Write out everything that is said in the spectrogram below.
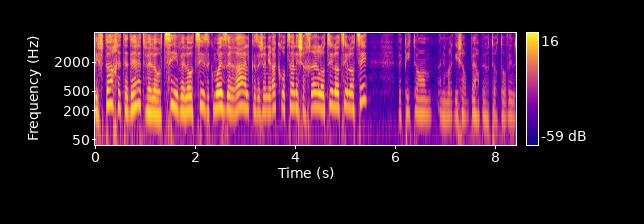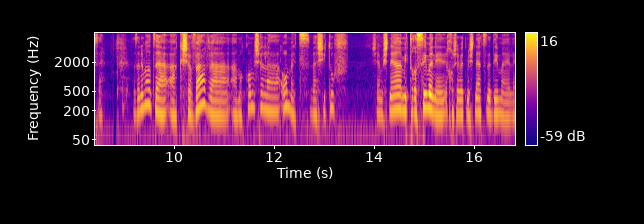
לפתוח את הדלת ולהוציא, ולהוציא. זה כמו איזה רעל כזה שאני רק רוצה לשחרר, להוציא, להוציא, להוציא, ופתאום אני מרגיש הרבה הרבה יותר טוב עם זה. אז אני אומרת, זה ההקשבה והמקום של האומץ והשיתוף. שהם שני המתרסים, אני חושבת, משני הצדדים האלה,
